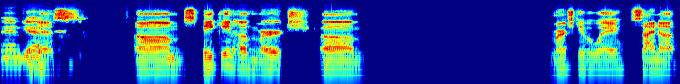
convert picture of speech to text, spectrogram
And yeah, Yes. Um, speaking of merch, um, merch giveaway, sign up.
